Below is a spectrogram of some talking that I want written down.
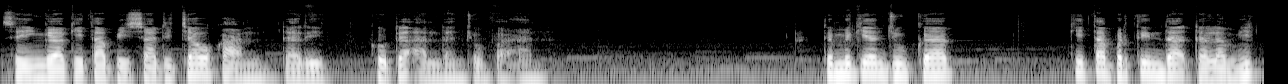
Sehingga kita bisa dijauhkan dari godaan dan cobaan. Demikian juga kita bertindak dalam hidup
